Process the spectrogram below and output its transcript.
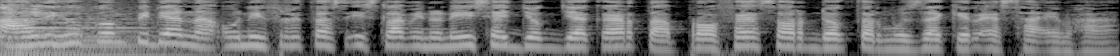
Ahli Hukum Pidana Universitas Islam Indonesia Yogyakarta, Profesor Dr. Muzakir SHMH,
